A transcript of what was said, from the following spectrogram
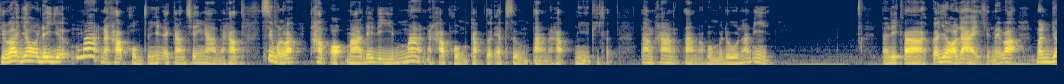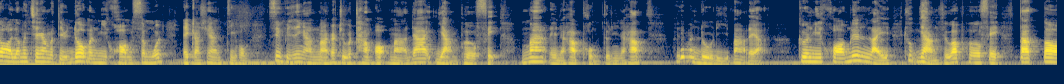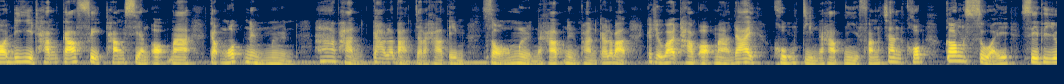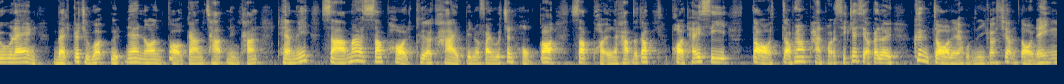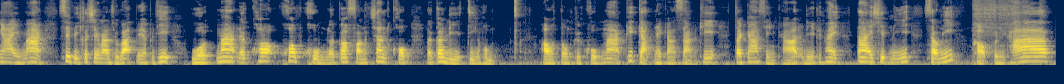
ถือว่าย่อได้เยอะมากนะครับผมตัวนี้ในการใช้งานนะครับ ซึ่งบอกเลยว่าทำออกมาได้ดีมากนะครับผมกับตัวแอปสื่อต่างนะครับนี่พี่ก็ตั้งค่าต่างนะผมมาดูนะนี่ นาฬิกาก็ย่อได้เห็นไหมว่ามันย่อแล้วมันใช้งานมัลติวินโดว์มันมีความสมูทในการใช้งานจริงผม ซึ่งพี่ใช้งานมาก็ถือว่าทำออกมาได้อย่างเพอร์เฟกมากเลยนะครับ ผมตัวนี้นะครับเฮ้ยมันดูดีมากเลยอะคือมันมีความลื่นไหลทุกอย่างถือว่าเพอร์เฟกตัดต่อดีทำกราฟิกทำเสียงออกมากับงบ 5,900 บาทจากราคาเต็ม 20,000นะครับ1,900 บาท ก็ถือว่าทำออกมาได้คุ้มจริงนะครับ นี่ฟังก์ชันครบ กล้องสวย CPU แรง แบตก็ถือว่าอึดแน่นอนต่อการชาร์จ 1 ครั้ง แถมนี้สามารถซัพพอร์ตเครือข่ายเป็น Wi-Fi เวอร์ชัน6 ก็ซัพพอร์ตนะครับ แล้วก็พอร์ต Type C ต่อจอพลังผ่านพอร์ต C แค่เสียบไปเลย ขึ้นจอเลยครับผมนี่ก็เชื่อมต่อได้ง่ายมากซึ่งปีก็ใช้มาถือว่าเป็นอะไรที่เวิร์กมากและควบคุมแล้วก็ฟังก์ชันครบ แล้วก็ดีจริงผม เอาตรงคือคุ้มมากพิกัดในการสั่งที่ตะกร้าสินค้าเดี๋ยวนี้พี่ให้ใต้คลิปนี้เสาร์นี้ขอบคุณครับ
